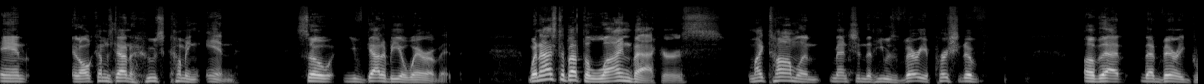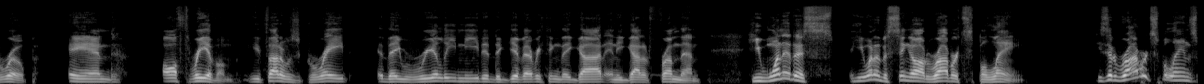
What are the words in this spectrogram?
And it all comes down to who's coming in. So you've got to be aware of it. When asked about the linebackers, Mike Tomlin mentioned that he was very appreciative of that that very group and all three of them. He thought it was great. Eh, they really needed to give everything they got and he got it from them. He wanted us he wanted to sing out Robert Spillane. He said Robert Spillane's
